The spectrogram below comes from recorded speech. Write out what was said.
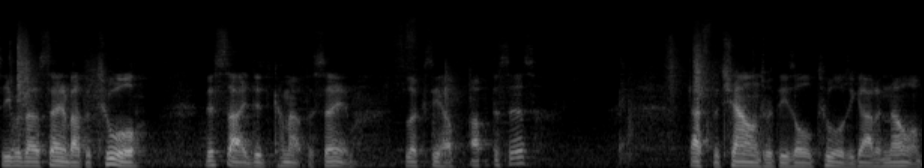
See what I was saying about the tool? This side did come out the same. Look, see how up this is? That's the challenge with these old tools. You gotta know them.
